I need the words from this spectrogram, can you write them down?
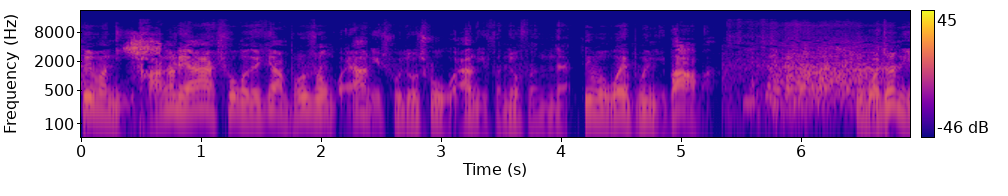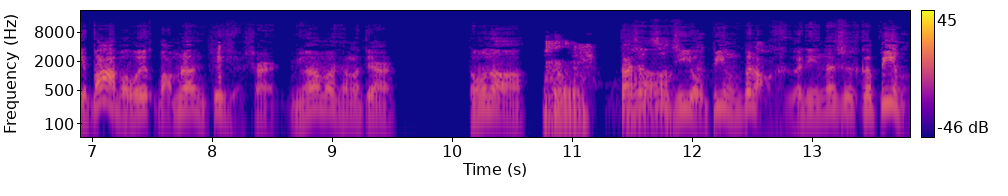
对吧？你谈个恋爱，处个对象，不是说我让你处就处，我让你分就分的，对吧？我也不是你爸爸，对我就是你爸爸，我也管不了你这些事儿，你明白吗，小老弟儿？懂不懂？但是自己有病，别老合计那是个病，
